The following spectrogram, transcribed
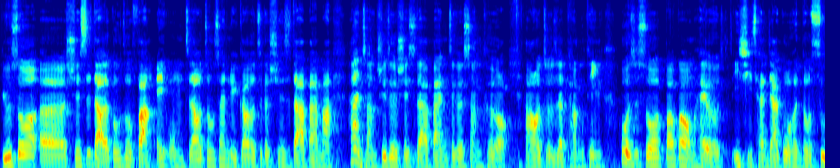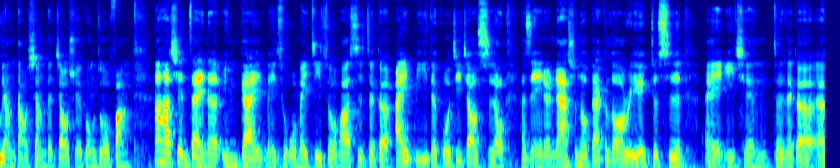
比如说，呃，学思达的工作坊，诶，我们知道中山女高有这个学思达班嘛，她很常去这个学思达班这个上课哦，然后就是在旁听，或者是说，包括我们还有一起参加过很多素养导向的教学工作坊。那她现在呢，应该没错，我没记错的话是这个 IB 的国际教师哦，她是 International Baccalaureate，就是。哎，以前在那个呃，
